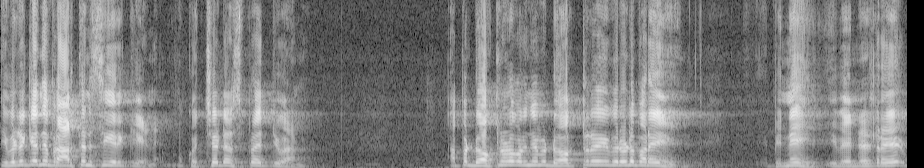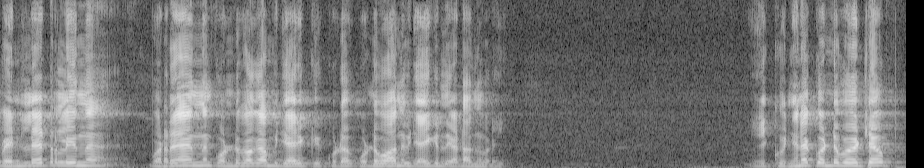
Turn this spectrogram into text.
ഇവിടേക്കൊന്ന് പ്രാർത്ഥന സ്വീകരിക്കുകയാണ്. കൊച്ചു ഡെസ്പറേറ്റീവ് ആണ്. അപ്പം ഡോക്ടറിനോട് പറഞ്ഞപ്പോൾ ഡോക്ടർ ഇവരോട് പറയും പിന്നെ ഈ വെന്റിലേറ്റർ വെന്റിലേറ്ററിൽ നിന്ന് ഉടനെ ഒന്നും കൊണ്ടുപോകാൻ വിചാരിക്ക കൊണ്ടു- കൊണ്ടുപോകാമെന്ന് വിചാരിക്കരുത് കേട്ടാന്ന് പറയും. ഈ കുഞ്ഞിനെ കൊണ്ടുപോയിട്ട്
